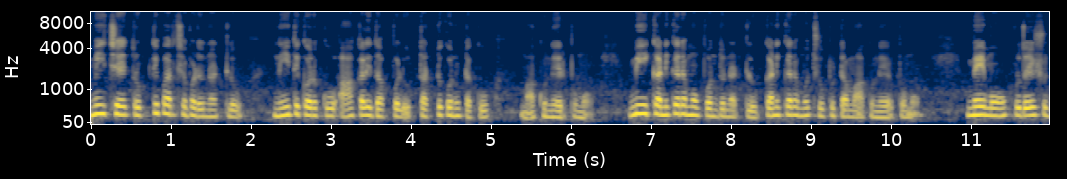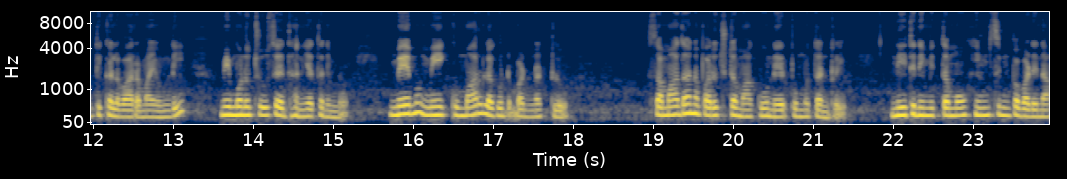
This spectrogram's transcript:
మీచే తృప్తిపరచబడినట్లు నీతి కొరకు ఆకలి దప్పులు తట్టుకొనుటకు మాకు నేర్పుము. మీ కనికరము పొందునట్లు కనికరము చూపుట మాకు నేర్పుము. మేము హృదయశుద్ధి కలవారమై ఉండి మిమ్మను చూసే ధన్యతనిమ్ము మేము మీ కుమారులగుబడినట్లు సమాధానపరుచుట మాకు నేర్పుము తండ్రి. నీతి నిమిత్తము హింసింపబడిన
